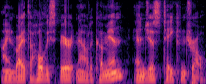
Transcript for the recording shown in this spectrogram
I invite the Holy Spirit now to come in and just take control.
